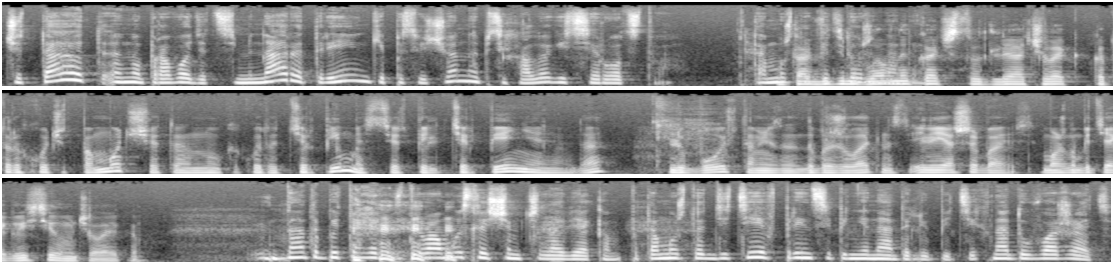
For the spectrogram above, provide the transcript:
читают, ну, проводят семинары, тренинги, посвященные психологии сиротства. Потому ну, что там, видимо, главное надо. качество для человека, который хочет помочь, это ну, какую-то терпимость, терпение, да? любовь, там, не знаю, доброжелательность. Или я ошибаюсь? Можно быть и агрессивным человеком. Надо быть, наверное, здравомыслящим человеком, потому что детей, в принципе, не надо любить, их надо уважать.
